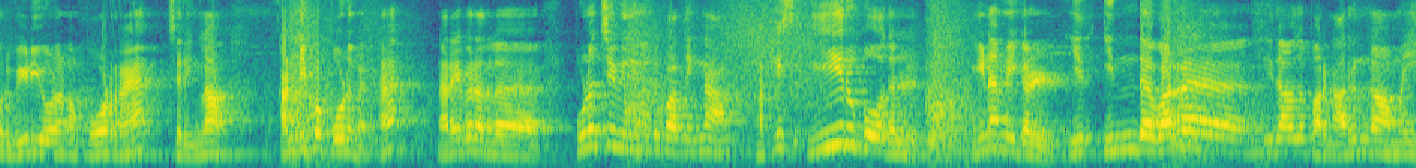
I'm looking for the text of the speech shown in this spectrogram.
ஒரு வீடியோவில் நான் போடுறேன். சரிங்களா? கண்டிப்பாக போடுவேன் நிறைய பேர் அதில் புணர்ச்சி விதி வந்து பார்த்திங்கன்னா அட்லீஸ்ட் ஈறுபோதல் இனமிகள் இது இந்த வர்ற இதாவது பாருங்கள் அருங்காமை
